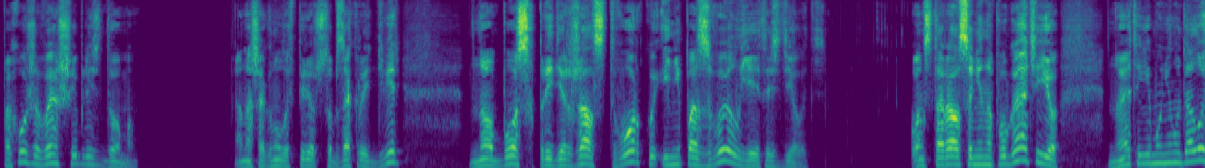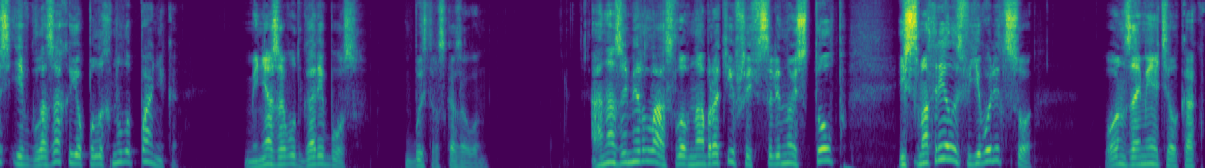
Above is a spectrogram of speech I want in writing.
«Похоже, вы ошиблись домом». Она шагнула вперед, чтобы закрыть дверь, но Босх придержал створку и не позволил ей это сделать. Он старался не напугать ее, но это ему не удалось, и в глазах ее полыхнула паника. «Меня зовут Гарри Босх», — быстро сказал он. Она замерла, словно обратившись в соляной столб, и смотрелась в его лицо. Он заметил, как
